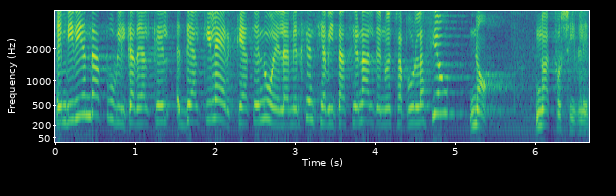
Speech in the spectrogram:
en vivienda pública de, alquil de alquiler que atenúe la emergencia habitacional de nuestra población, no. No es posible.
